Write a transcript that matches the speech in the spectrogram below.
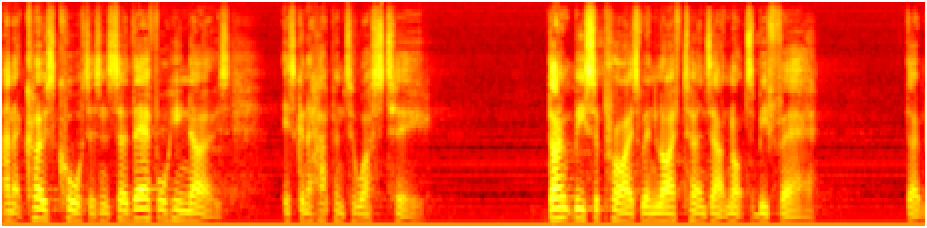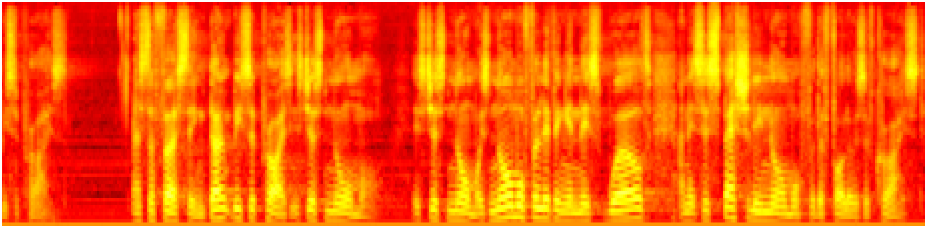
and at close quarters. And so, therefore, he knows it's going to happen to us too. Don't be surprised when life turns out not to be fair. Don't be surprised. That's the first thing. Don't be surprised. It's just normal. It's just normal. It's normal for living in this world, and it's especially normal for the followers of Christ.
